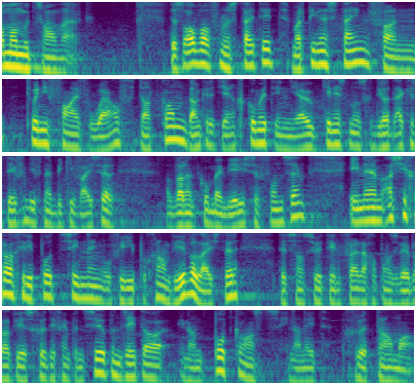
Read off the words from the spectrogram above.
almal moet saamwerk. Dis alwaarvan ons tyd het. Martina Stein van 25wealth.com. Dankie dat jy ingekom het en jou kennis met ons gedeel het. Ek is definitief nou 'n bietjie wyser wanneer dit kom by mediese fondse. En ehm um, as jy graag hierdie potsending of hierdie program weer wil luister, dit sal so teen Vrydag op ons webblad wees grootfm.co.za en dan podcasts en dan net groot trauma.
